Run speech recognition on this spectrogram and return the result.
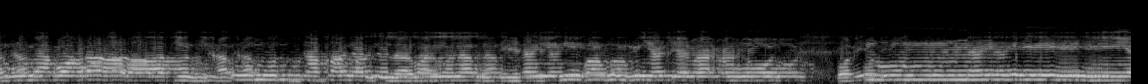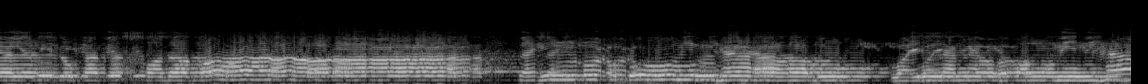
أو مغارات أو مدخلا لولوا إليه وهم يجمعون ومنهم من يلمزك في الصدقات فإن أعطوا منها رضوا وإن لم يعطوا منها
